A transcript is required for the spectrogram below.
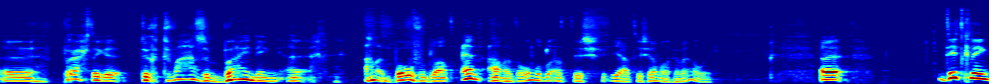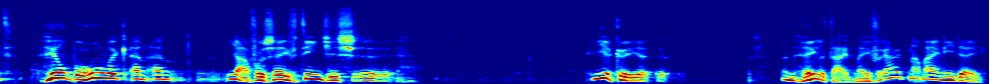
Uh, prachtige turquoise binding uh, aan het bovenblad en aan het onderblad. Is, ja, het is helemaal geweldig. dit klinkt heel behoorlijk en, en ja, voor zeventientjes... hier kun je een hele tijd mee vooruit, naar mijn idee.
